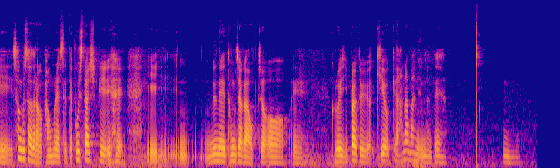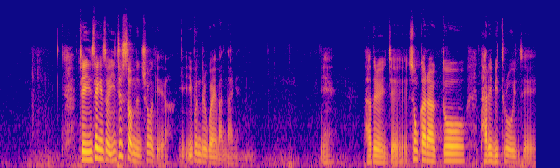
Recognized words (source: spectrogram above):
이 선교사들하고 방문했을 때 보시다시피 이 눈에 동자가 없죠. 예. 그리고 이빨도 귀엽게 하나만 있는데 음. 제 인생에서 잊을 수 없는 추억이에요. 이- 이분들과의 만남이. 예. 다들 이제 손가락도 다리 밑으로 이제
